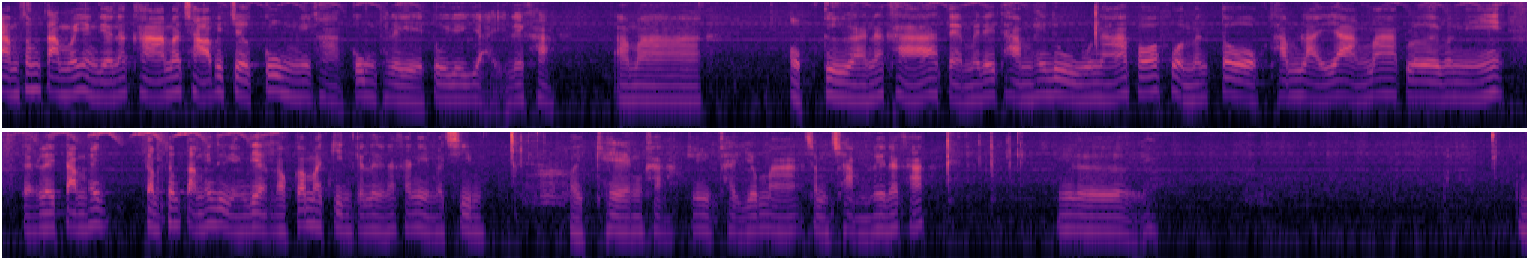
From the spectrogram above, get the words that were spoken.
ตำส้มตำไว้อย่างเดียวนะคะ เมื่อเช้าไปเจอกุ้งนี่ค่ะ กุ้งทะเลตัวใหญ่ๆเลยค่ะ เอามา อบเกลือนะคะ แต่ไม่ได้ทำให้ดูนะ เพราะว่าฝนมันตกทำหลายอย่างมากเลยวันนี้ แต่เลยตำให้ตำส้มตำให้ดูอย่างเดียวเราก็มากินกันเลยนะคะ นี่มาชิมหอยแครงค่ะ นี่ไข่เยี่ยวม้าฉ่ำๆเลยนะคะ นี่เลยอื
